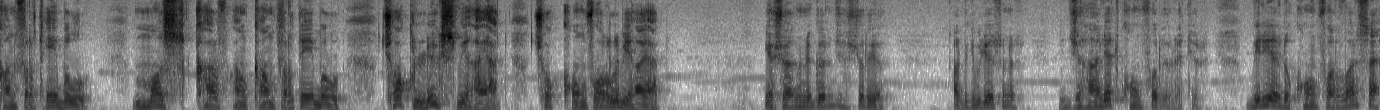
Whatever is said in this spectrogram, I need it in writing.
comfortable, most comf- comfortable, çok lüks bir hayat, çok konforlu bir hayat yaşadığını görünce şaşırıyor. Halbuki biliyorsunuz cehalet konfor üretir. Bir yerde konfor varsa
